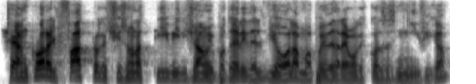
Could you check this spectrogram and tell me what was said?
C'è ancora il fatto che ci sono attivi, diciamo, i poteri del viola, ma poi vedremo che cosa significa.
